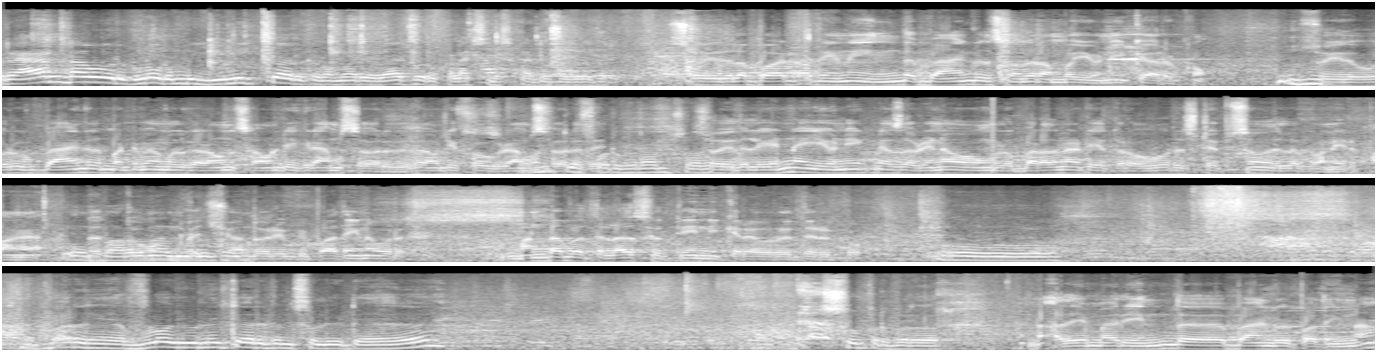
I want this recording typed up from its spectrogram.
கிராண்டாகவும் இருக்கணும் ரொம்ப யூனிக்காக இருக்கிற மாதிரி ஏதாச்சும் ஒரு கலெக்ஷன்ஸ் காட்டுங்க பிரதர் ஸோ இதில் பார்த்துட்டிங்கன்னா இந்த பேங்கிள்ஸ் வந்து ரொம்ப யூனிக்காக இருக்கும். ஸோ இது ஒரு பேங்கிள் மட்டுமே உங்களுக்கு அரௌண்ட் செவன்ட்டி கிராம்ஸ் வருது செவன்ட்டி ஃபோர் கிராம்ஸ் வருது. 74 grams வருது. ஸோ இதில் என்ன யூனிக்னஸ் அப்படின்னா உங்களுக்கு பரதநாட்டியத்தோட ஒவ்வொரு ஸ்டெப்ஸும் இதில் பண்ணியிருப்பாங்க இந்த தூண். வச்சு அந்த ஒரு இப்படி பார்த்தீங்கன்னா ஒரு மண்டபத்தில் சுற்றி நிற்கிற ஒரு இது இருக்கும். ஓ இங்க பாருங்க எவ்வளோ யூனிக்காக இருக்குன்னு சொல்லிட்டு. சூப்பர் பிரதர் அதே மாதிரி இந்த பேங்கிள் பார்த்தீங்கன்னா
